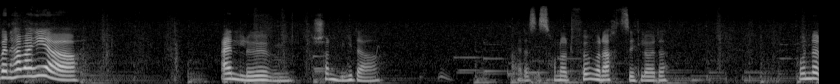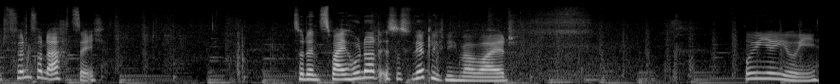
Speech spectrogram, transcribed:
wen haben wir hier? Ein Löwen. Schon wieder. Ja, das ist 185, Leute. 185. Zu den 200 ist es wirklich nicht mehr weit. Uiuiui. Ui, ui.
